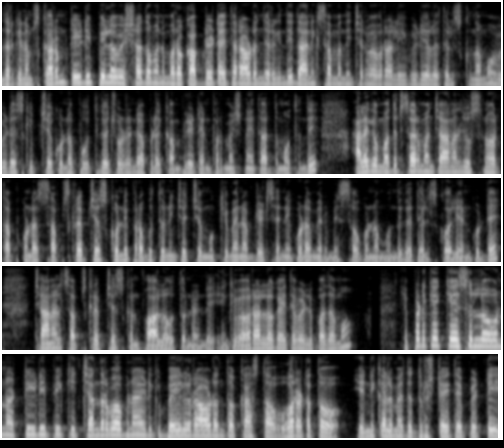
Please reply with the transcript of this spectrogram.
అందరికీ నమస్కారం. టీడీపీలో విషాదం అని మరొక అప్డేట్ అయితే రావడం జరిగింది. దానికి సంబంధించిన వివరాలు ఈ వీడియోలో తెలుసుకుందాము. వీడియో స్కిప్ చేయకుండా పూర్తిగా చూడండి. అప్పుడే కంప్లీట్ ఇన్ఫర్మేషన్ అయితే అర్థమవుతుంది. అలాగే మొదటిసారి మన ఛానల్ చూస్తున్న వారు తప్పకుండా సబ్స్క్రైబ్ చేసుకోండి. ప్రభుత్వం నుంచి వచ్చే ముఖ్యమైన అప్డేట్స్ అన్ని కూడా మీరు మిస్ అవ్వకుండా ముందుగా తెలుసుకోవాలి అనుకుంటే ఛానల్ సబ్స్క్రైబ్ చేసుకొని ఫాలో అవుతుండండి. ఇంక వివరాల్లోకి అయితే వెళ్ళిపోదాము. ఇప్పటికే కేసుల్లో ఉన్న టీడీపీకి చంద్రబాబు నాయుడికి బెయిల్ రావడంతో కాస్త ఊరటతో ఎన్నికల మీద దృష్టి అయితే పెట్టి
